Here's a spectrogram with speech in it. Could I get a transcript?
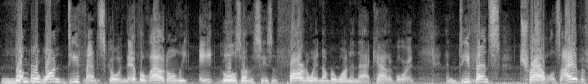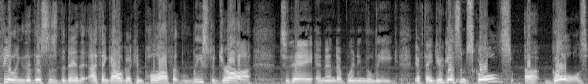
number one defense going. They've allowed only eight goals on the season, far and away number one in that category. And defense travels. I have a feeling that this is the day that I think Alga can pull off at least a draw today and end up winning the league. If they do get some goals, uh, goals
